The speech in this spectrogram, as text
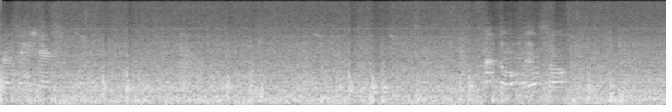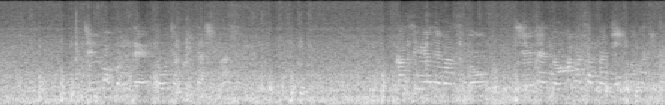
霞です。あとおよそ15分で到着いたします。霞を出ますとご注意ください。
